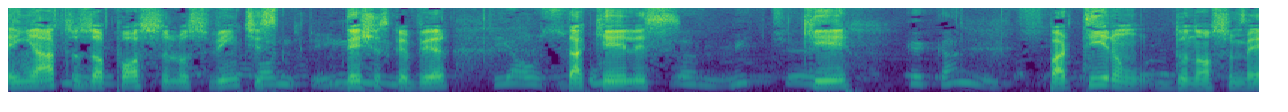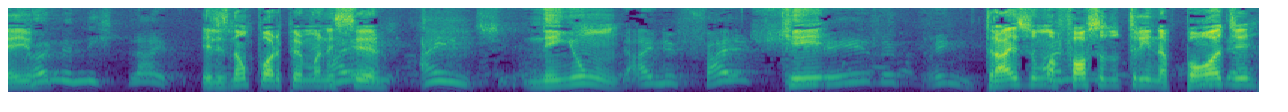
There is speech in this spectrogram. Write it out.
em Atos dos Apóstolos 20, deixa escrever daqueles que partiram do nosso meio, eles não podem permanecer. Nenhum que traz uma falsa doutrina pode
